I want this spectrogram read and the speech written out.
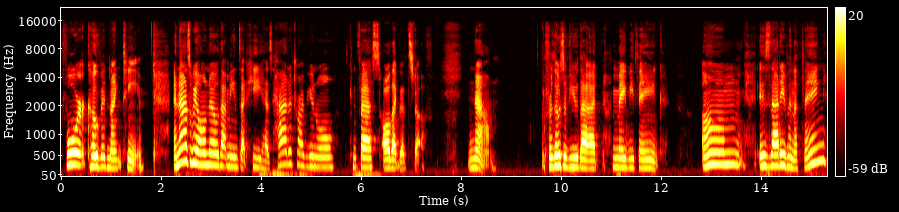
for COVID 19. And as we all know, that means that he has had a tribunal confessed, all that good stuff. Now, for those of you that maybe think, um, is that even a thing?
